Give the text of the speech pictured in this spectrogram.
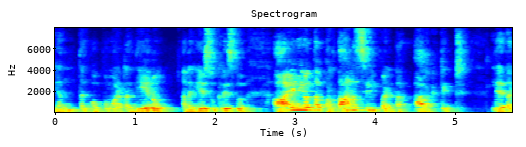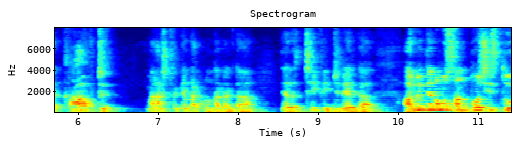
ఎంత గొప్ప మాట. నేను అనగా యేసుక్రీస్తు ఆయన యొక్క ప్రధాన శిల్పి అంట ఆర్కిటెక్ట్ లేదా క్రాఫ్ట్ మాస్టర్ కింద అక్కడ ఉన్నాడంట లేదా చీఫ్ ఇంజనీర్గా అనుదినము సంతోషిస్తూ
